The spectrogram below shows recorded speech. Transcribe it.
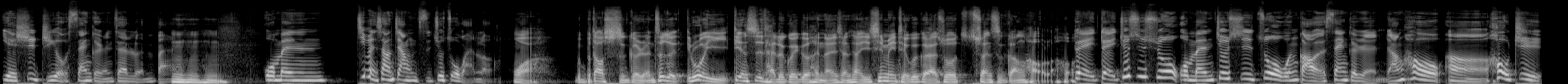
也是只有三个人在轮班。嗯哼哼，我们基本上这样子就做完了。哇。不到十个人，这个如果以电视台的规格很难想象，以新媒体的规格来说，算是刚好了。对对，就是说我们就是做文稿的三个人，然后呃后置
